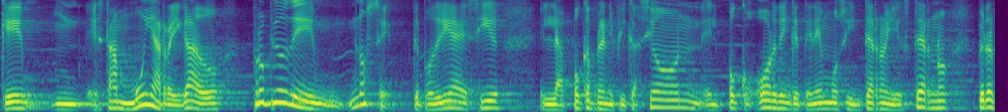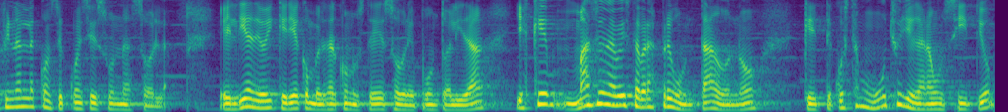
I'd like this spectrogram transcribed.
que mm, está muy arraigado propio de, no sé, te podría decir la poca planificación, el poco orden que tenemos interno y externo, pero al final la consecuencia es una sola. El día de hoy quería conversar con ustedes sobre puntualidad y es que más de una vez te habrás preguntado, ¿no? Que te cuesta mucho llegar a un sitio,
